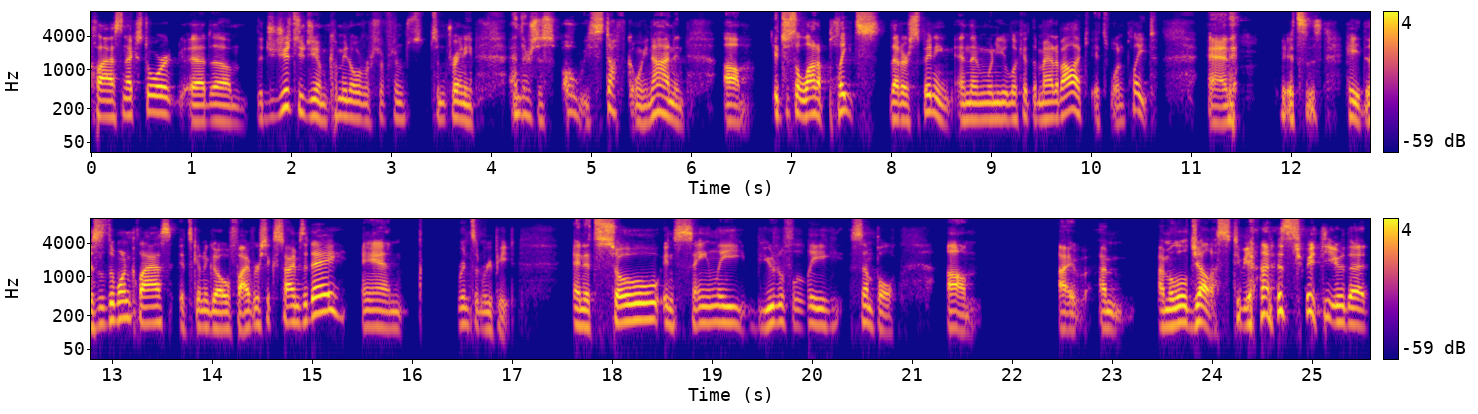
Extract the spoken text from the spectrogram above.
class next door at um, the jiu-jitsu gym coming over from some training. And there's just always stuff going on. And um, it's just a lot of plates that are spinning. And then when you look at the MADabolic it's one plate. And it's this hey this is the one class. It's going to go five or six times a day and rinse and repeat. And it's so insanely beautifully simple. Um, I, I'm I'm a little jealous, to be honest with you, that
